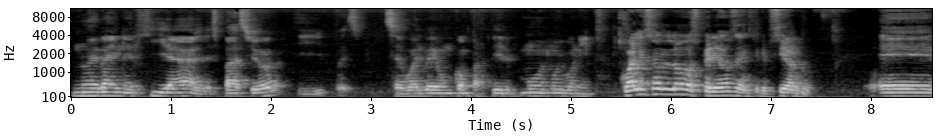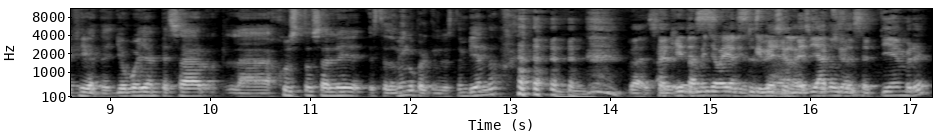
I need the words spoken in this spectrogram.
nueva energía al espacio y pues se vuelve un compartir muy, muy bonito. ¿Cuáles son los periodos de inscripción? Eh, fíjate, yo voy a empezar, la justo sale este domingo para que lo estén viendo. Ser- Aquí también ya vayan a inscribirse este, a mediados de septiembre.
